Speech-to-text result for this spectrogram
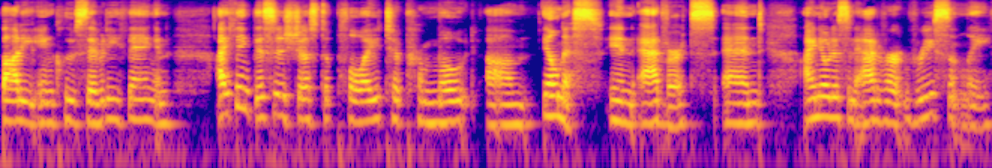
body inclusivity thing. And I think this is just a ploy to promote um, illness in adverts. And I noticed an advert recently.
